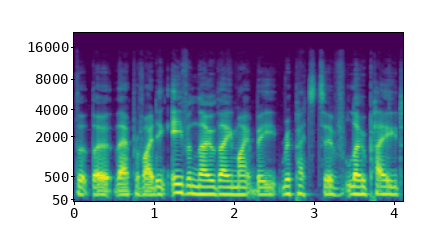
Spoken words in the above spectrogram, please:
that they're, they're providing, even though they might be repetitive, low paid,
